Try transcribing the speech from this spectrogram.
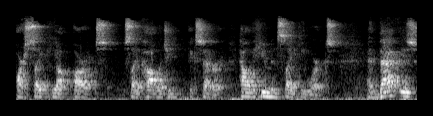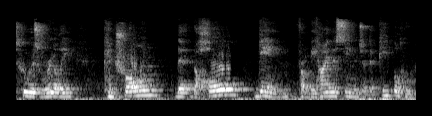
our, psyche, our psychology, etc. How the human psyche works. And that is who is really controlling the, the whole game from behind the scenes are the people who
